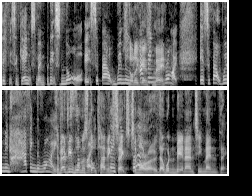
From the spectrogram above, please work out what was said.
if it's against men, but it's not. It's about women it's not against men. right. It's about women having the right. So if every woman stopped having sex tomorrow, that wouldn't be an anti-men thing.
